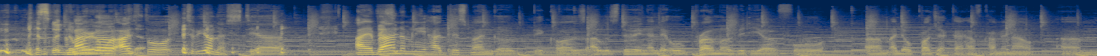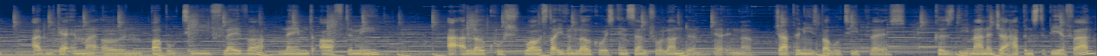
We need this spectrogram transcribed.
That's what the mango, I know. thought, to be honest, yeah. I randomly had this mango because I was doing a little promo video for um, a little project I have coming out. Um, I'm getting my own bubble tea flavor named after me at a local, sh- well, it's not even local, it's in central London in a Japanese bubble tea place because the manager happens to be a fan.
